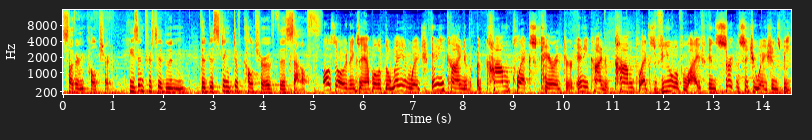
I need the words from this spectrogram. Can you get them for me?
Southern culture. He's interested in the distinctive culture of the South. Also, an example of the way in which any kind of a complex character, any kind of complex view of life, in certain situations, be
